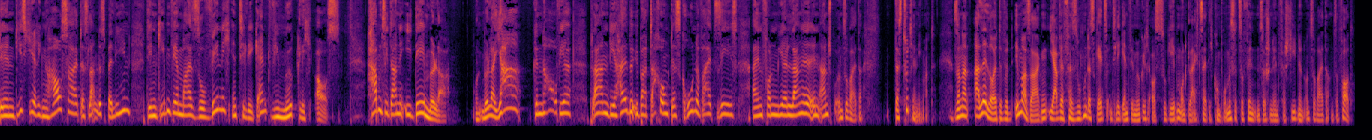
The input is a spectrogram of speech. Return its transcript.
den diesjährigen Haushalt des Landes Berlin, den geben wir mal so wenig intelligent wie möglich aus. Haben Sie da eine Idee, Müller? Und Müller, ja, Genau, wir planen die halbe Überdachung des Grunewaldsees, ein von mir lange in Anspruch und so weiter. Das tut ja niemand. Sondern alle Leute würden immer sagen, ja, wir versuchen das Geld so intelligent wie möglich auszugeben und gleichzeitig Kompromisse zu finden zwischen den verschiedenen und so weiter und so fort.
